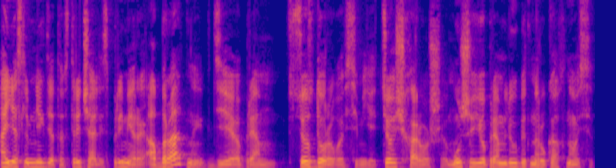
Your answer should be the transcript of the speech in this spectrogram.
А если мне где-то встречались примеры обратные, где прям все здорово в семье, теща хорошая, муж ее прям любит, на руках носит.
